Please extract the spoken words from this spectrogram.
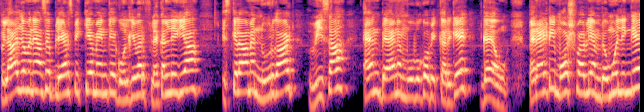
फ़िलहाल जो मैंने यहाँ से प्लेयर्स पिक किया, मैं इनके गोलकीपर फ्लैकन ले गया। इसके अलावा मैं Norgaard Wissa and Bryan Mbeumo को पिक करके गया हूँ। पेनल्टी मोस्ट प्रॉब्ली एम्बोमो लेंगे।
